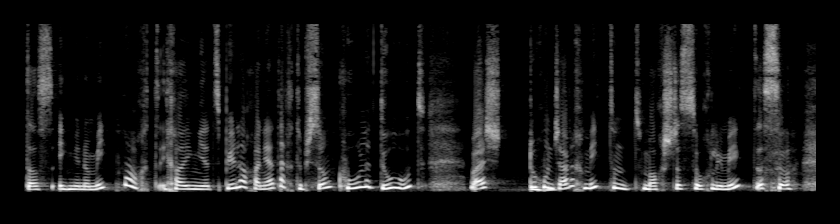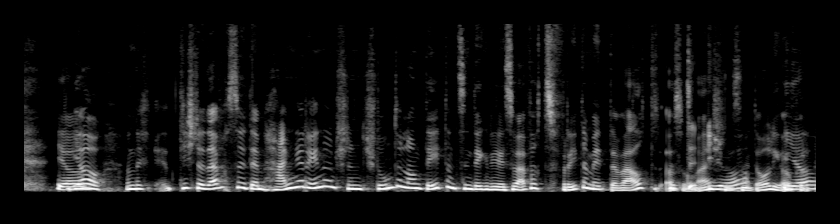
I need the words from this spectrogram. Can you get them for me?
das irgendwie noch mitmacht. Ich habe irgendwie jetzt Bühler, habe ich auch gedacht, du bist so ein cooler Dude, weißt du, kommst einfach mit und machst das so ein bisschen mit. Also, ja. Ja, und ich, die stehen einfach so in dem Hänger drin und stehen stundenlang dort und sind irgendwie so einfach zufrieden mit der Welt. Also meistens ja, nicht alle, aber Ja,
